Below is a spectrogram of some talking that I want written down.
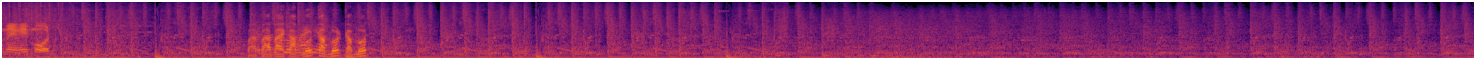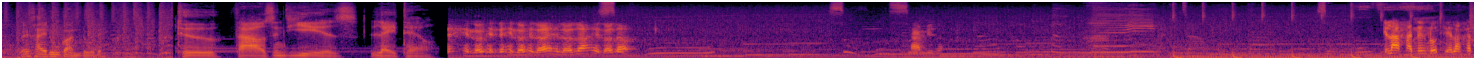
แม่งให้หมดไปไปไปกลับรถกลับรถกลับรถไปใครดูก่อนดูดิ 2,000 years later. เห็นรถเห็นเห็นรถเห็นรถเห็นรถแล้วเห็นรถแล้ว ตามอยู่แล้วเวลาคันหนึ่งรถเวลาคัน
